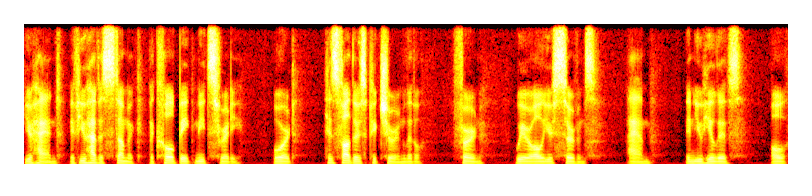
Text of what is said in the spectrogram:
Your hand, if you have a stomach, the cold baked meat's ready. Ord. His father's picture in little. Fern. We are all your servants. Am. In you he lives. All.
